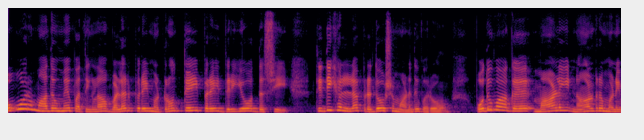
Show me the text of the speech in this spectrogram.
ஒவ்வொரு மாதமுமே பார்த்திங்களா வளர்பிறை மற்றும் தேய்பிறை திரியோதசி திதிகளில் பிரதோஷமானது வரும். பொதுவாக மாலை நாலரை மணி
